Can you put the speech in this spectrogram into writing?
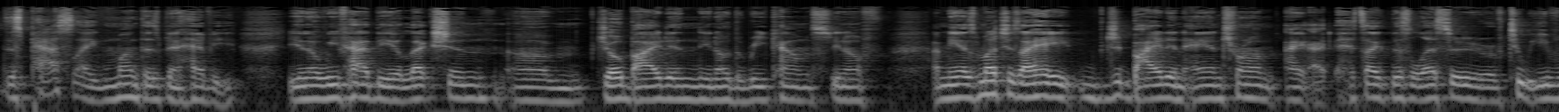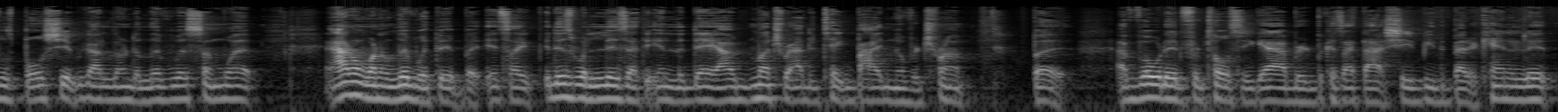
this past like month has been heavy. You know, we've had the election, um, Joe Biden. You know, the recounts. You know, I mean, as much as I hate Biden and Trump, I, I it's like this lesser of two evils bullshit. We got to learn to live with somewhat. And I don't want to live with it, but it's like it is what it is. At the end of the day, I would much rather take Biden over Trump, but I voted for Tulsi Gabbard because I thought she'd be the better candidate.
